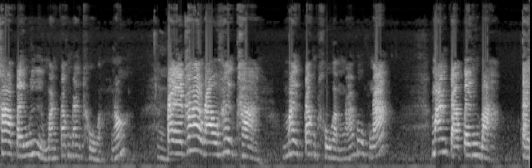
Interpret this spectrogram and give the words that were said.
ถ้าไปมีมันต้องได้ทวงเนาะแต่ถ้าเราให้ทานไม่ต้องทวงนะลูกนะ มันจะเป็นบาปแต่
